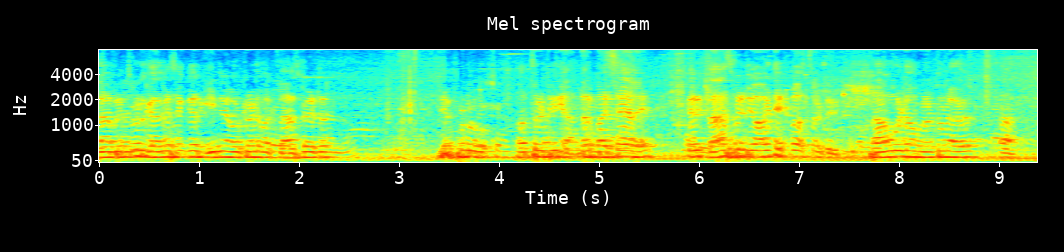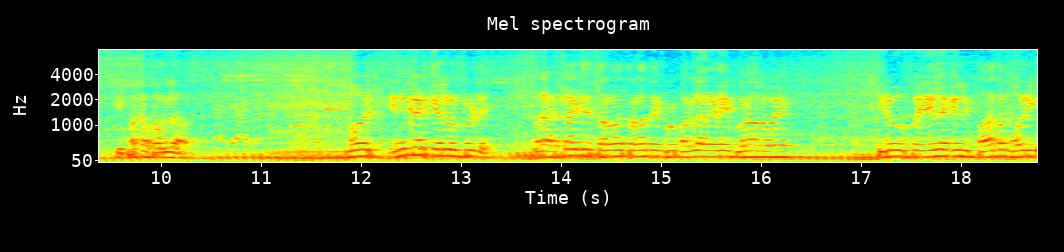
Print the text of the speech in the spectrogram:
నా మిత్రుడు గంగశంకర్ గీనే ఉంటాడు మా క్లాస్మేట్ ఎప్పుడు వస్తుంటే అందరు బస్సాలే కానీ క్లాస్మేట్ కాబట్టి ఎక్కువ వస్తుంటుంది రాముడు ఉంటున్నాడు ఈ పక్క బంగ్లా. మోర్ వెనకడికి వెళ్ళి ఉంటుండే. మరి అట్లాంటి తర్వాత తర్వాత ఇప్పుడు బంగ్లా రెడీ గుణాలు పోయి ఇరవై ముప్పై ఏళ్ళకి వెళ్ళి పాత మోరి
